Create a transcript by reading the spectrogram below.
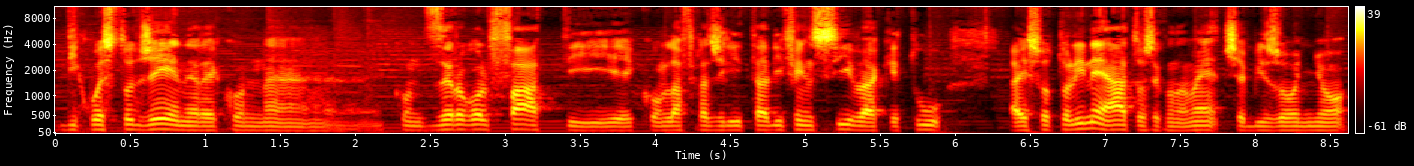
di questo genere, con, eh, con zero gol fatti e con la fragilità difensiva che tu hai sottolineato, secondo me c'è bisogno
